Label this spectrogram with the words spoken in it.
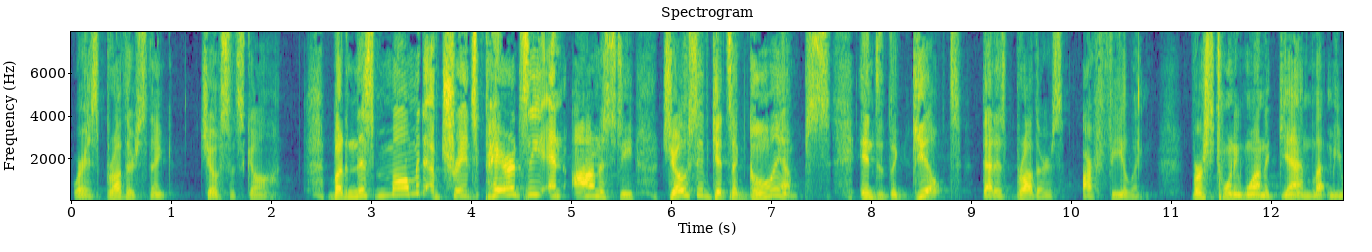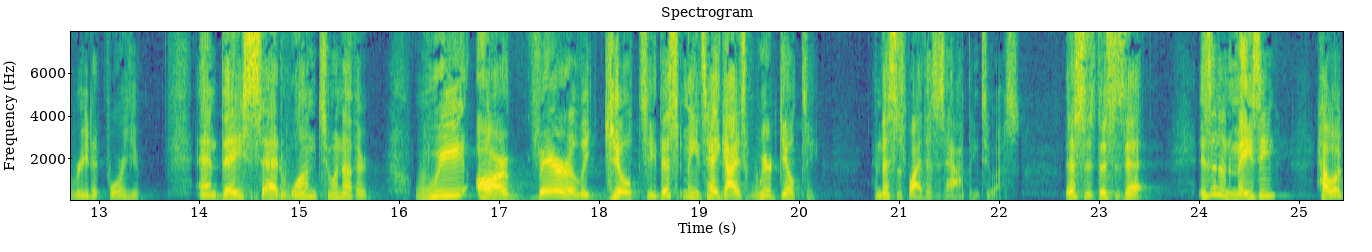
where his brothers think Joseph's gone. But in this moment of transparency and honesty, Joseph gets a glimpse into the guilt that his brothers are feeling. Verse 21 again, let me read it for you. And they said one to another, We are verily guilty. This means, hey guys, we're guilty. And this is why this is happening to us. This is, this is it. Isn't it amazing how a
